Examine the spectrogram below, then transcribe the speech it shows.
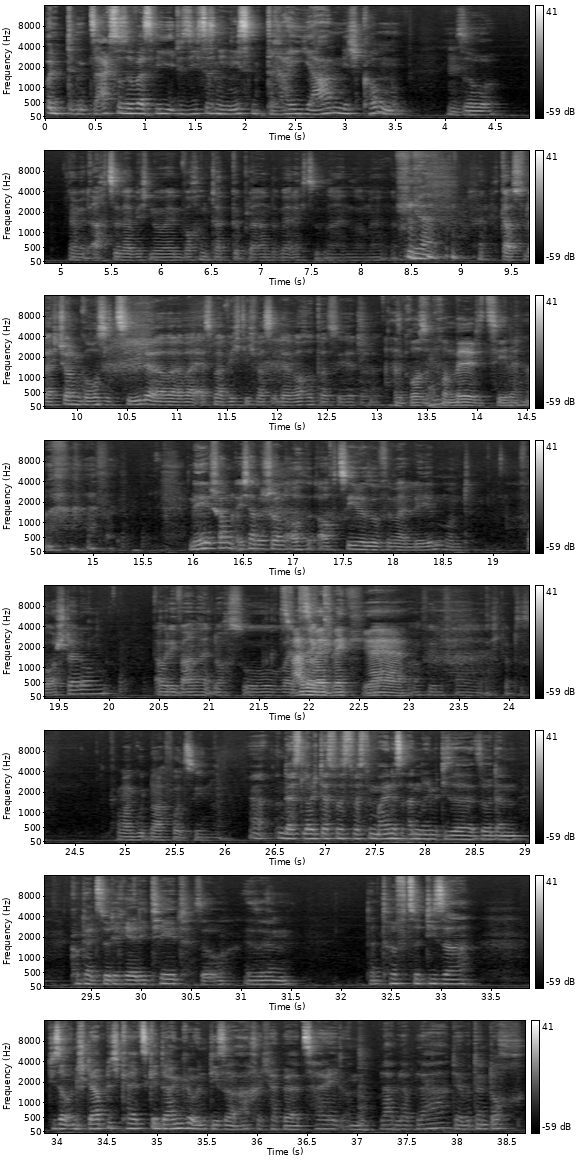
und dann sagst du sowas wie, du siehst es in den nächsten drei Jahren nicht kommen. Hm. So, Ja, mit 18 habe ich nur einen Wochentakt geplant, um ehrlich zu sein. So, ne? ja. Gab es vielleicht schon große Ziele, aber da war erstmal wichtig, was in der Woche passiert. Oder? also große Promille-Ziele. Nee, schon. Ich hatte schon auch, auch Ziele so für mein Leben und Vorstellungen, aber die waren halt noch so Es war so weit weg, ja, ja. Auf jeden Fall. Ja, Ich glaube, das kann man gut nachvollziehen. Ja, und das ist, glaube ich, das, was, was du meinst, André, mit dieser, so, dann kommt halt so die Realität, so. Also dann, dann trifft so dieser, dieser Unsterblichkeitsgedanke und dieser, ach, ich habe ja Zeit und bla bla bla, der wird dann doch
